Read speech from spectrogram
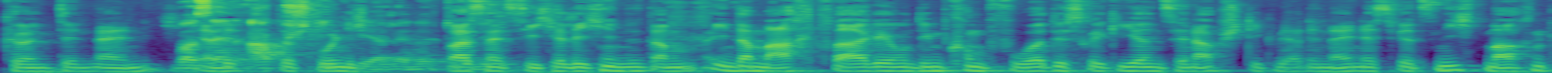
könnte. Nein. Was was ein Abstieg nicht, wäre natürlich. Was halt sicherlich in der, in der Machtfrage und im Komfort des Regierens ein Abstieg wäre. Nein, es wird es nicht machen.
